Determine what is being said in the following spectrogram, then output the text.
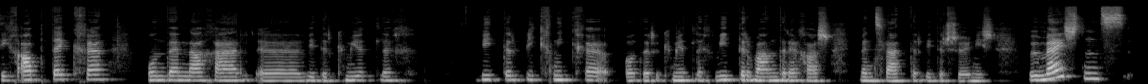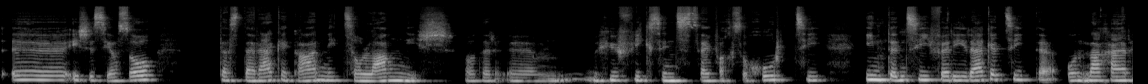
dich abdecken und dann nachher äh, wieder gemütlich weiter picknicken oder gemütlich weiter wandern kannst, wenn das Wetter wieder schön ist. Weil meistens äh, ist es ja so, dass der Regen gar nicht so lang ist. Oder ähm, häufig sind es einfach so kurze, intensivere Regenzeiten und nachher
